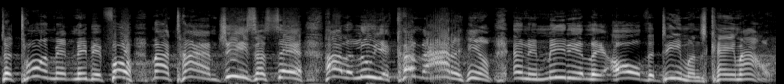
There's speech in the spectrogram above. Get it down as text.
to torment me before my time? Jesus said, Hallelujah, come out of him. And immediately all the demons came out.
